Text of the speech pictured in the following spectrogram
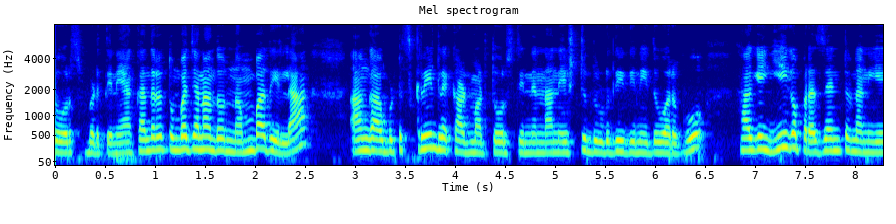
ತೋರಿಸ್ಬಿಡ್ತೀನಿ. ಯಾಕಂದರೆ ತುಂಬ ಜನ ಅದು ನಂಬೋದಿಲ್ಲ. ಹಂಗಾಗ್ಬಿಟ್ಟು ಸ್ಕ್ರೀನ್ ರೆಕಾರ್ಡ್ ಮಾಡಿ ತೋರಿಸ್ತೀನಿ. ನಾನು ಎಷ್ಟು ದುಡ್ದಿದ್ದೀನಿ ಇದುವರೆಗೂ. ಹಾಗೆ ಈಗ ಪ್ರೆಸೆಂಟ್ ನನಗೆ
